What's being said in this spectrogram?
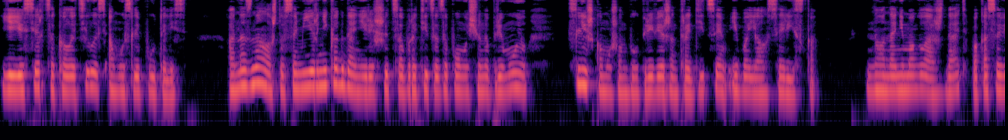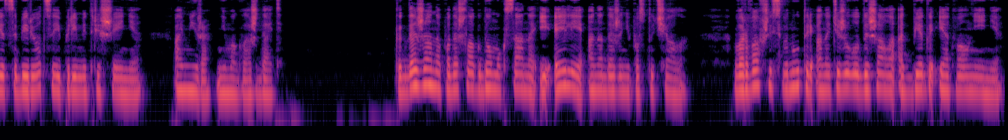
Ее сердце колотилось, а мысли путались. Она знала, что Самир никогда не решится обратиться за помощью напрямую, слишком уж он был привержен традициям и боялся риска. Но она не могла ждать, пока совет соберется и примет решение. А Мира не могла ждать. Когда Жанна подошла к дому Ксана и Элии, она даже не постучала. Ворвавшись внутрь, она тяжело дышала от бега и от волнения.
